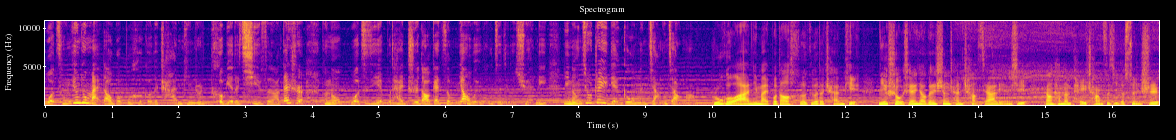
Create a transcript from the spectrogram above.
我曾经就买到过不合格的产品，就是特别的气愤啊！但是可能我自己也不太知道该怎么样维护自己的权利。你能就这一点跟我们讲讲吗？如果啊你买不到合格的产品，你首先要跟生产厂家联系，让他们赔偿自己的损失。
